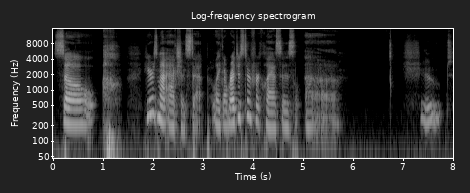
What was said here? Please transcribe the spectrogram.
So, here's my action step. Like I registered for classes uh shoot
